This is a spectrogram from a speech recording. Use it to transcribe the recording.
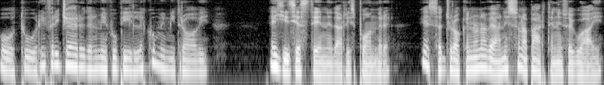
Oh tu, refrigerio delle mie pupille, come mi trovi? Egli si astenne dal rispondere. Essa giurò che non aveva nessuna parte nei suoi guai.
